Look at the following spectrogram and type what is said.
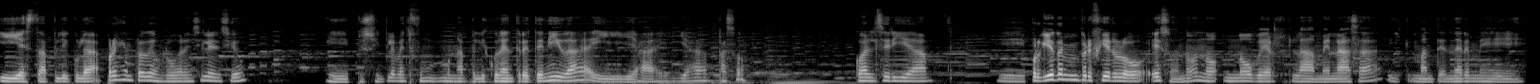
Y esta película, por ejemplo, de Un lugar en silencio, eh, pues simplemente fue una película entretenida y ya, ya pasó. ¿Cuál sería? Eh, porque yo también prefiero eso, ¿no? ¿no? No ver la amenaza y mantenerme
